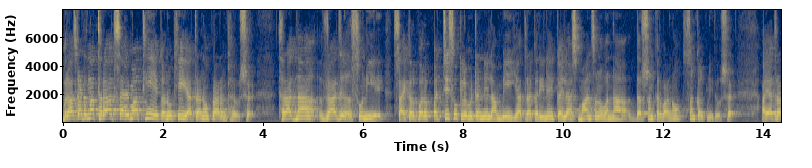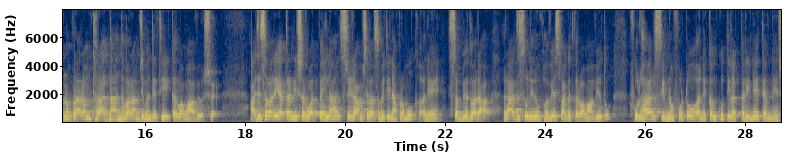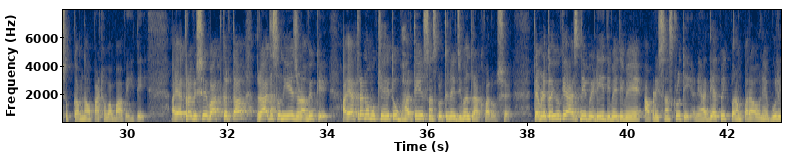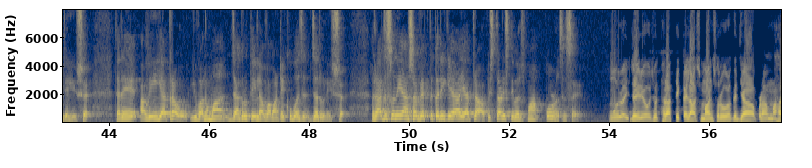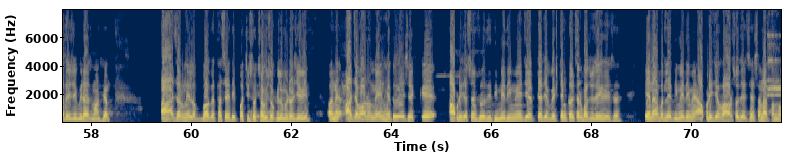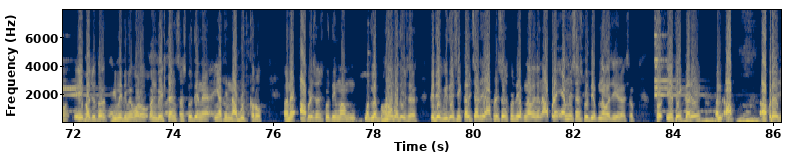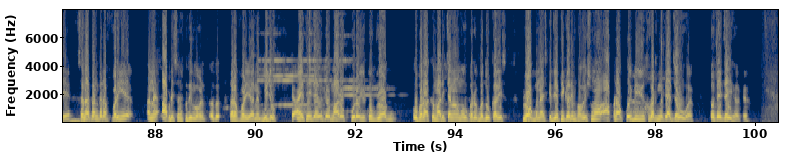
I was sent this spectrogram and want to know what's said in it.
બનાસકાંઠાના થરાદ શહેરમાંથી એક અનોખી યાત્રાનો પ્રારંભ થયો છે. થરાદના રાજ સોનીએ સાયકલ પર પચીસો કિલોમીટરની લાંબી યાત્રા કરીને કૈલાસ માનસરોવરના દર્શન કરવાનો સંકલ્પ લીધો છે. આ યાત્રાનો પ્રારંભ થરાદના નવા રામજી મંદિરથી કરવામાં આવ્યો છે. આજે સવારે યાત્રાની શરૂઆત પહેલા શ્રીરામ સેવા સમિતિના પ્રમુખ અને સભ્યો દ્વારા રાજ સોનીનું ભવ્ય સ્વાગત કરવામાં આવ્યું હતું. ફૂલહાર, શિવનો ફોટો અને કંકુ તિલક કરીને તેમને શુભકામનાઓ પાઠવવામાં આવી હતી. આ યાત્રા વિશે વાત કરતા રાજ સોનીએ જણાવ્યું કે, આ યાત્રાનો મુખ્ય હેતુ ભારતીય સંસ્કૃતિને જીવંત રાખવાનો છે. તેમણે કહ્યું કે આજની પેઢી ધીમે ધીમે આપણી સંસ્કૃતિ અને આધ્યાત્મિક પરંપરાઓને ભૂલી રહી છે. ત્યારે આવી યાત્રાઓ યુવાનોમાં જાગૃતિ લાવવા માટે ખૂબ જ જરૂરી છે. રાજસોનીએ આશા વ્યક્ત કરી કે આ યાત્રા પિસ્તાળીસ દિવસમાં પૂર્ણ થશે. હું જઈ રહ્યો છું થરાદથી કૈલાસ માનસરોવર કે જ્યાં આપણા મહાદેવજી બિરાજમાન છે. આ જર્ની લગભગ થશે એથી પચીસો છવ્વીસો કિલોમીટર જેવી. અને આ જવાનો મેઇન હેતુ એ છે કે આપણી જે સંસ્કૃતિ ધીમે ધીમે જે અત્યારે જે વેસ્ટર્ન કલ્ચર બાજુ જઈ રહી છે એના બદલે ધીમે ધીમે આપણી જે વારસો જે છે સનાતનનો, એ બાજુ ધીમે ધીમે વળો અને વેસ્ટર્ન સંસ્કૃતિને અહીંયાથી નાબૂદ કરો. અને આપણી સંસ્કૃતિમાં મતલબ ઘણું બધું છે કે જે વિદેશી કલ્ચર જે આપણી સંસ્કૃતિ અપનાવે છે આપણે એમની સંસ્કૃતિ અપનાવવા જઈ રહ્યા છે. તો એથી કરી અને આપ, આપણે જે સનાતન તરફ વળીએ અને આપણી સંસ્કૃતિ તરફ વળીએ. અને બીજું કે અહીંથી જવું તો મારો પૂરો યુટ્યુબ બ્લોગ ઉપર આખું મારી ચેનલમાં ઉપર બધું કરીશ. બ્લોગ બનાવીશ કે જેથી કરીને ભવિષ્યમાં આપણા કોઈ બી યુથ વર્ગને ત્યાં જવું હોય. તો તે જઈ શકે.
